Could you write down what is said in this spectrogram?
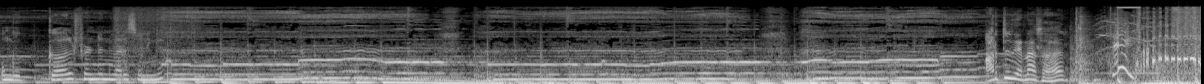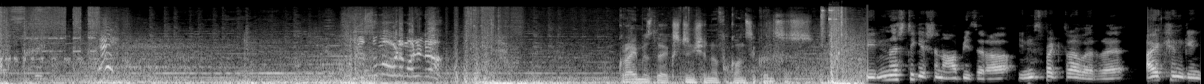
உங்க கேர்ள் ஃப்ரெண்டுன்னு வேற சொன்னீங்க? அடுத்தது என்ன sir? Crime is the extension of consequences investigation ஆபீசரா இன்ஸ்பெக்டரா வர்ற ஆக்ஷன் கிங்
